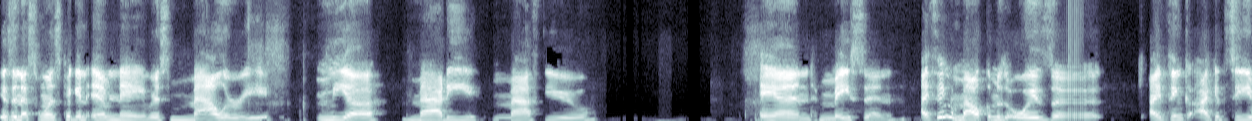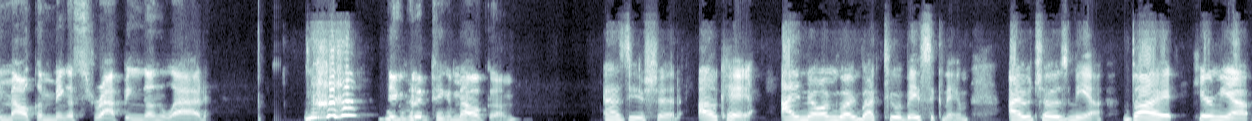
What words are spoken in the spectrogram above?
Yes, the next one is pick an M name. It's Mallory, Mia, Maddie, Matthew, and Mason. I think Malcolm is always a. I think I could see Malcolm being a strapping young lad. I'm gonna pick Malcolm. As you should. Okay, I know I'm going back to a basic name. I would chose Mia, but hear me out.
